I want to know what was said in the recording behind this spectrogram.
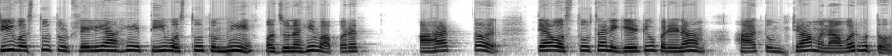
जी वस्तू तुटलेली आहे ती वस्तू तुम्ही अजूनही वापरत आहात तर त्या वस्तूचा निगेटिव्ह परिणाम हा तुमच्या मनावर होतो.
